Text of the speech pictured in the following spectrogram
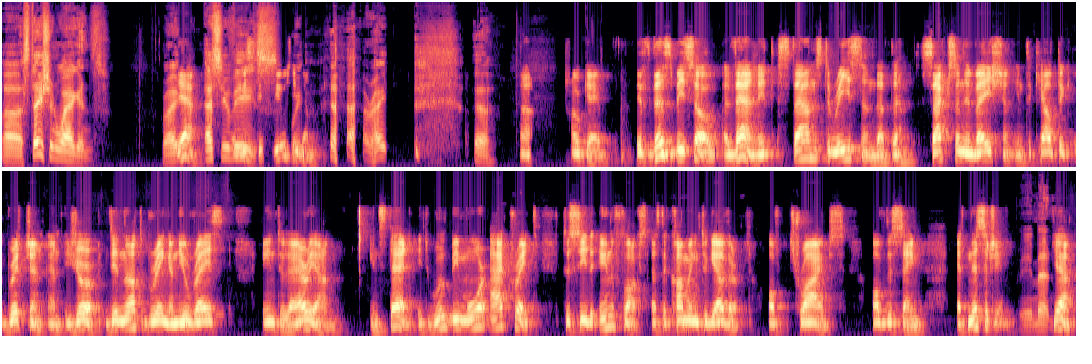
uh, station wagons, right? Yeah, We SUVs, still using We- them. right? Yeah. Okay. If this be so, then it stands to reason that the Saxon invasion into Celtic Britain and Europe did not bring a new race into the area. Instead, it will be more accurate to see the influx as the coming together of tribes of the same ethnicity. Amen. Yeah.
